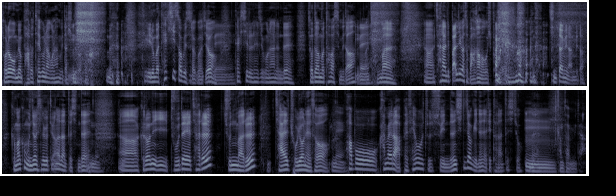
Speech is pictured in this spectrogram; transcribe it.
돌아오면 바로 퇴근하곤 합니다 힘들어서 네. 이른바 택시 서비스라고 하죠 네. 택시를 해주곤 하는데 저도 한번 타봤습니다 네. 어, 정말 어, 차라리 빨리 가서 마감하고 싶어요. 네, 진땀이 납니다. 그만큼 운전 실력이 뛰어나다는 뜻인데, 네. 어, 그러니 이 두 대의 차를 준말을 잘 조련해서 네. 화보 카메라 앞에 세워줄 수 있는 실력 있는 에디터라는 뜻이죠. 음, 네. 감사합니다.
